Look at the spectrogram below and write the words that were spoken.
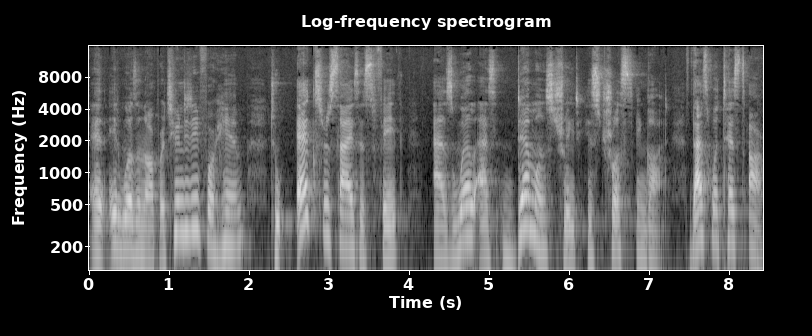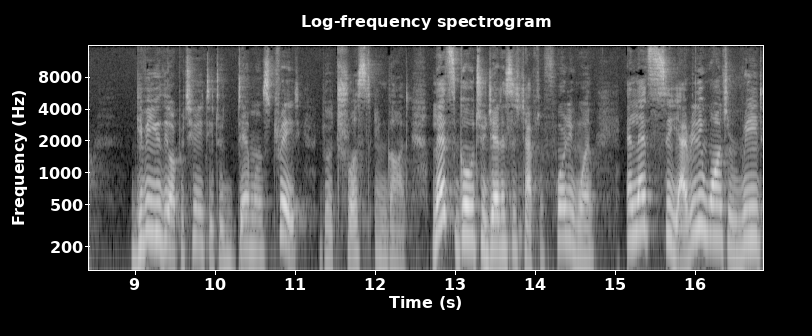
And it was an opportunity for him to exercise his faith as well as demonstrate his trust in God. That's what tests are giving you the opportunity to demonstrate your trust in God. Let's go to Genesis chapter 41 and let's see. I really want to read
